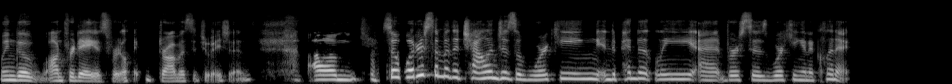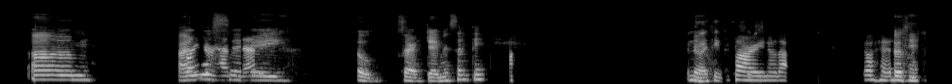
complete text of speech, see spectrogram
we can go on for days for like drama situations. Um, so, what are some of the challenges of working independently at, versus working in a clinic? Um, I will say. Oh, sorry, did I miss something? No, I think. Sorry, no, that. Go ahead. Okay.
